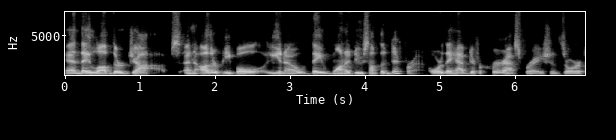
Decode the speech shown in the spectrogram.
and they love their jobs. And other people, you know, they want to do something different, or they have different career aspirations, or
